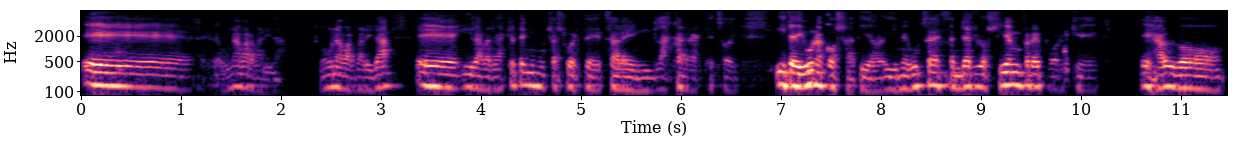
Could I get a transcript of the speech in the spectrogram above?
Eh, una barbaridad una barbaridad. Eh, y la verdad es que tengo mucha suerte de estar en las carreras que estoy. Y te digo una cosa, tío, y me gusta defenderlo siempre porque es algo,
